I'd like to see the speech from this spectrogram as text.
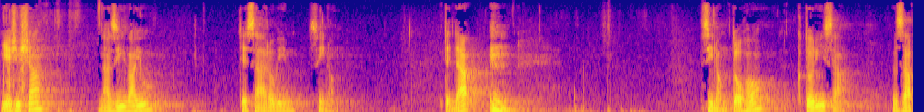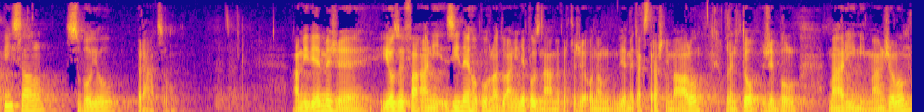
Ježiša nazývajú tesárovým synom. Teda synom toho, ktorý sa zapísal svojou prácou. A my vieme, že Jozefa ani z iného pohľadu ani nepoznáme, pretože o ňom vieme tak strašne málo, len to, že bol Máríným manželom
